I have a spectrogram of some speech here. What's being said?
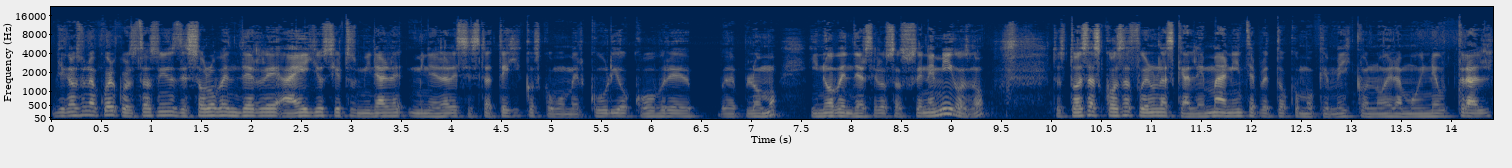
llegamos a un acuerdo con los Estados Unidos de solo venderle a ellos ciertos minerales, minerales estratégicos como mercurio, cobre, eh, plomo y no vendérselos a sus enemigos, ¿no? Entonces todas esas cosas fueron las que Alemania interpretó como que México no era muy neutral,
